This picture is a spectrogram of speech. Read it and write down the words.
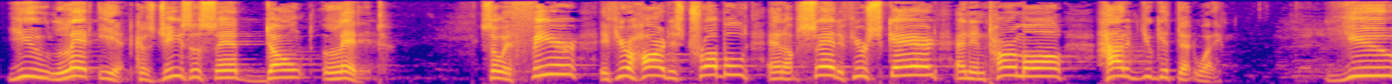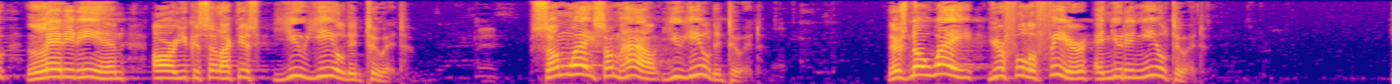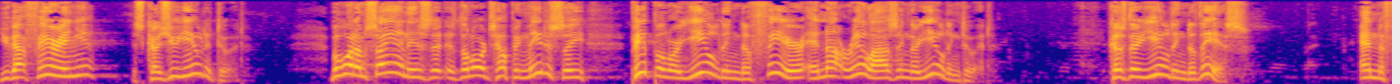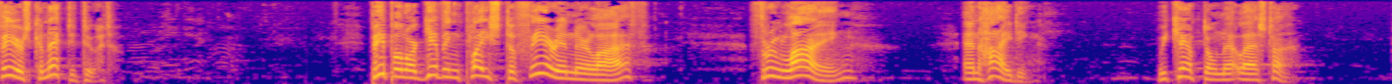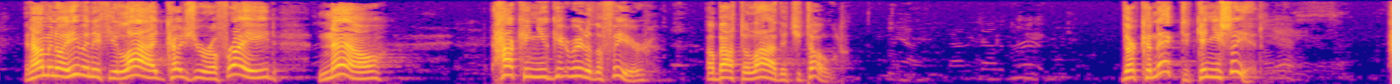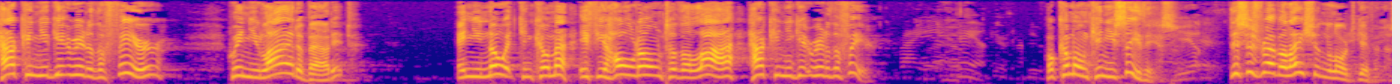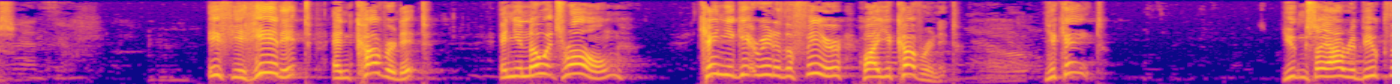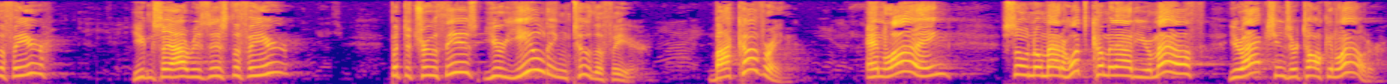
You let it, because Jesus said, don't let it. So if fear, if your heart is troubled and upset, if you're scared and in turmoil, how did you get that way? You let it in, or you could say like this, you yielded to it. Some way, somehow, you yielded to it. There's no way you're full of fear and you didn't yield to it. You got fear in you, it's because you yielded to it. But what I'm saying is that as the Lord's helping me to see, people are yielding to fear and not realizing they're yielding to it. Because they're yielding to this. And the fear is connected to it. People are giving place to fear in their life through lying and hiding. We camped on that last time. And how many know even if you lied because you're afraid, now, how can you get rid of the fear about the lie that you told? They're connected. Can you see it? How can you get rid of the fear when you lied about it and you know it can come out? If you hold on to the lie, how can you get rid of the fear? Oh, come on, can you see this? This is revelation the Lord's given us. If you hid it and covered it and you know it's wrong, can you get rid of the fear while you're covering it? No. You can't. You can say, I rebuke the fear. You can say, I resist the fear. But the truth is, you're yielding to the fear by covering and lying. So no matter what's coming out of your mouth, your actions are talking louder.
